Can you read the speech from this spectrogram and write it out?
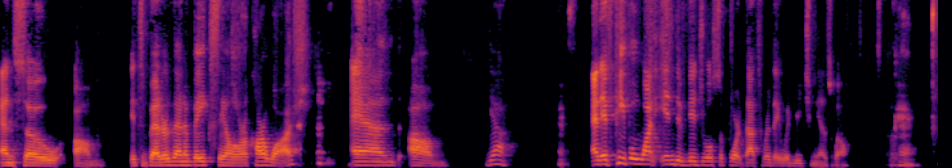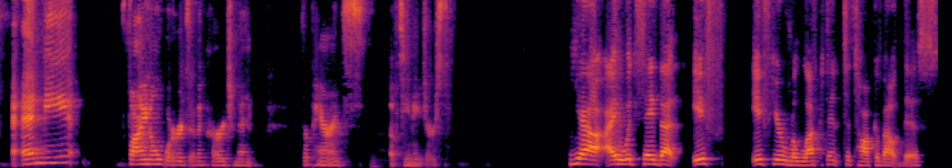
And so, um, it's better than a bake sale or a car wash. and um, yeah. And if people want individual support, that's where they would reach me as well. Okay. Any final words of encouragement for parents of teenagers? Yeah, I would say that if if you're reluctant to talk about this,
